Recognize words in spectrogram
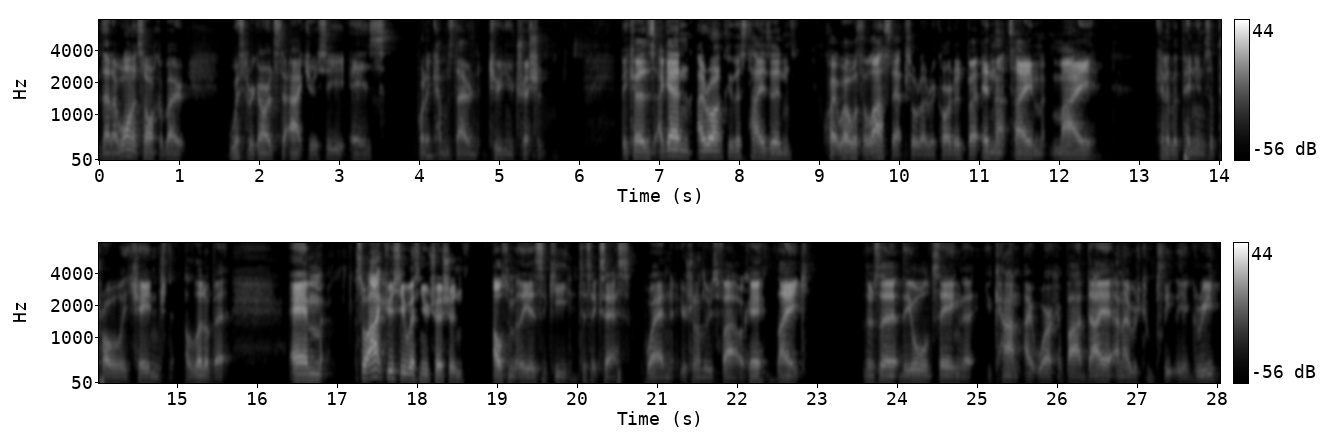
that I want to talk about with regards to accuracy is when it comes down to nutrition. Because again, ironically, this ties in quite well with the last episode I recorded, but in that time, my kind of opinions have probably changed a little bit. Um, so accuracy with nutrition ultimately is the key to success when you're trying to lose fat. Okay, like there's a the old saying that you can't outwork a bad diet, and I would completely agree.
